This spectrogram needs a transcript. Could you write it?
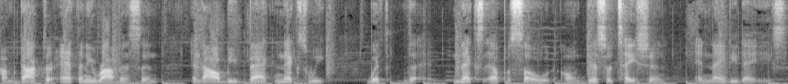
I'm Dr. Anthony Robinson, and I'll be back next week with the next episode on dissertation in 90 days.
